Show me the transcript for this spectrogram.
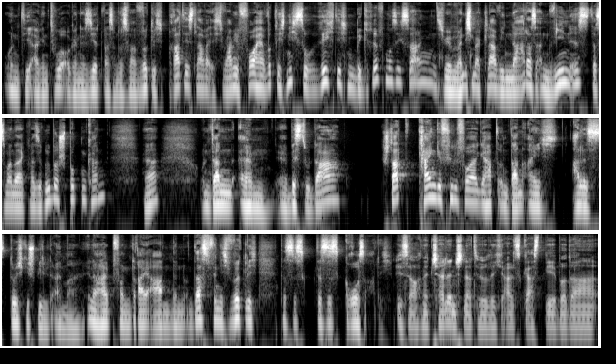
und die Agentur organisiert was. Und das war wirklich Bratislava. Ich war mir vorher wirklich nicht so richtig ein Begriff, muss ich sagen. Ich mir war nicht mehr klar, wie nah das an Wien ist, dass man da quasi rüberspucken kann. Ja? Und dann ähm, äh, bist du da, Stadt kein Gefühl vorher gehabt und dann eigentlich alles durchgespielt einmal innerhalb von drei Abenden. Und das finde ich wirklich, das ist, das ist großartig. Ist auch eine Challenge natürlich als Gastgeber da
